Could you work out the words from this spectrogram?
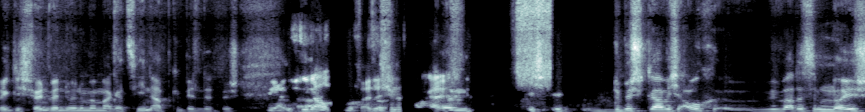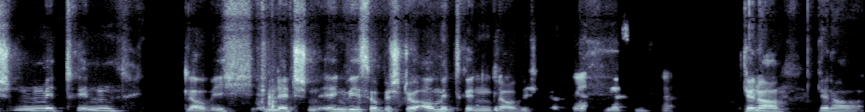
wirklich schön, wenn du in einem Magazin abgebildet bist. Ja, ich stehe da auch drauf. Also ich finde es auch ähm, ich, du bist, glaube ich, auch, wie war das im Neuesten mit drin? Glaube ich, im letzten irgendwie so bist du auch mit drin, glaube ich. Ja, im letzten, ja. Genau, genau.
